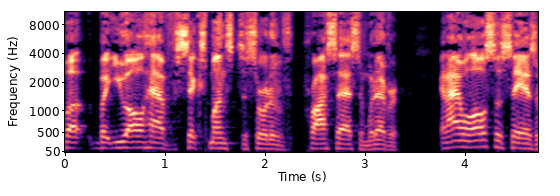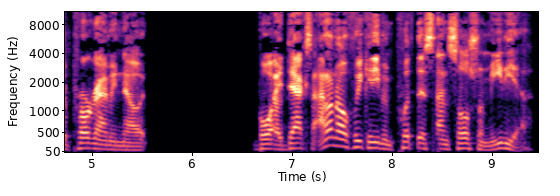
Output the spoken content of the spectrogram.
but but you all have six months to sort of process and whatever. And I will also say as a programming note, boy Dex, I don't know if we can even put this on social media.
